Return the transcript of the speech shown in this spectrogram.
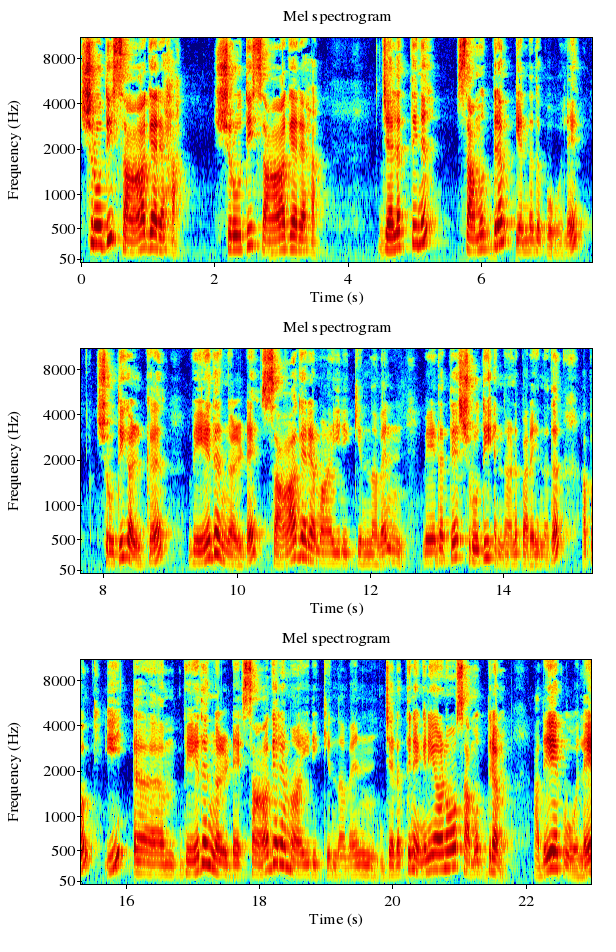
ശ്രുതിസാഗര ശ്രുതിസാഗര ജലത്തിന് സമുദ്രം എന്നതുപോലെ ശ്രുതികൾക്ക് വേദങ്ങളുടെ സാഗരമായിരിക്കുന്നവൻ. വേദത്തെ ശ്രുതി എന്നാണ് പറയുന്നത്. അപ്പം ഈ വേദങ്ങളുടെ സാഗരമായിരിക്കുന്നവൻ ജലത്തിന് എങ്ങനെയാണോ സമുദ്രം അതേപോലെ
